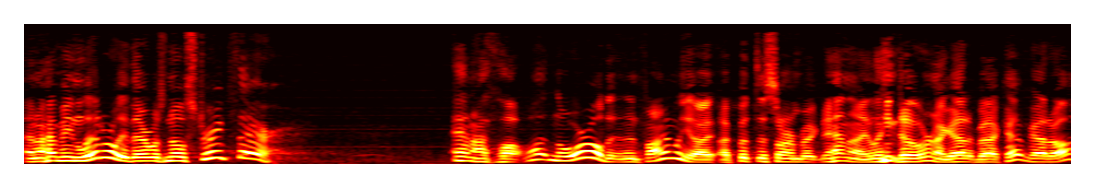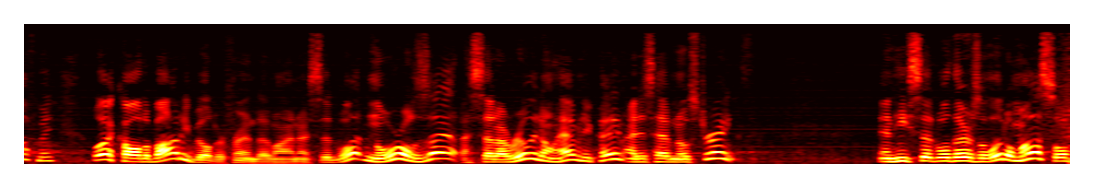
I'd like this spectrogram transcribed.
And I mean, literally, there was no strength there. And I thought, what in the world? And then finally, I, I put this arm back down, and I leaned over, and I got it back up, got it off me. Well, I called a bodybuilder friend of mine. I said, what in the world is that? I said, I really don't have any pain. I just have no strength. And he said, Well, there's a little muscle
